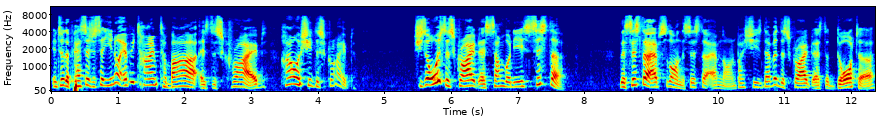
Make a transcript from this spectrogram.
into the passage and said, you know, every time Tamar is described, how is she described? She's always described as somebody's sister. The sister Absalom, the sister Amnon, but she's never described as the daughter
